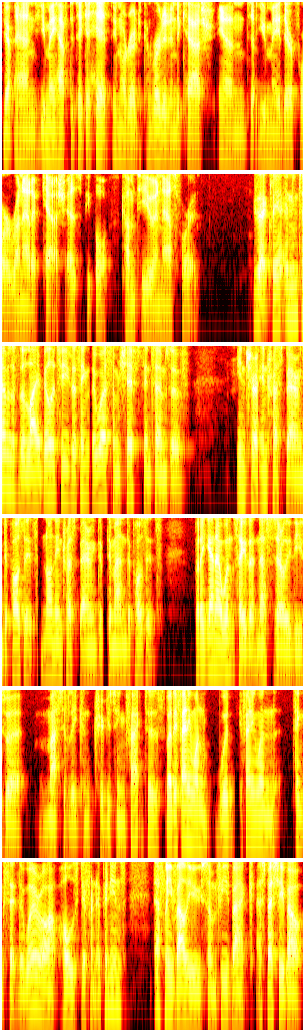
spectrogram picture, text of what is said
Yep. And you may have to take a hit in order to convert it into cash. And you may therefore run out of cash as people come to you and ask for it. Exactly. And in terms of the liabilities, I think there were some shifts in terms of inter- interest bearing deposits, non interest bearing de- demand deposits. But again, I wouldn't say that necessarily these were massively contributing factors. But if anyone would, if anyone thinks that there were or holds different opinions, definitely value some feedback, especially about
